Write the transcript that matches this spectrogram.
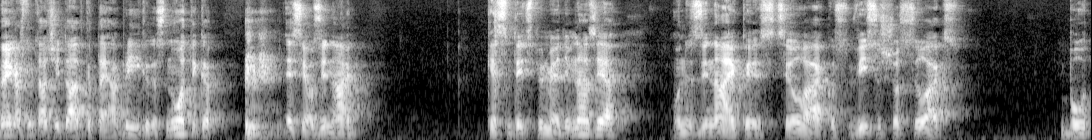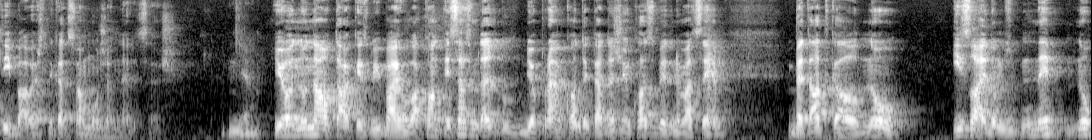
vienkārši nu, tā šī tāda, ka tajā brīdī, kad tas notika, es jau zināju, ka esmu ticis pirmajā gimnājā, un es zināju, ka es cilvēkus, visus šos cilvēkus būtībā vairs nekad savā mūžā neredzēšu. Jā. Jo nu, nav tā, ka es biju baigulā. Es esmu daž, joprojām kontaktā ar dažiem klases biedriem, vecajiem, bet atkal nu, izlaidums ne, nu,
